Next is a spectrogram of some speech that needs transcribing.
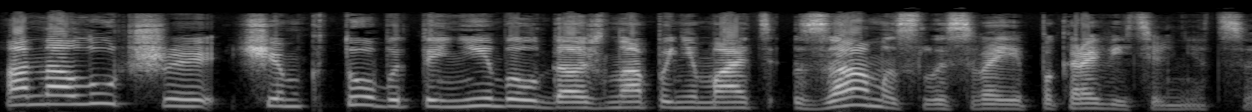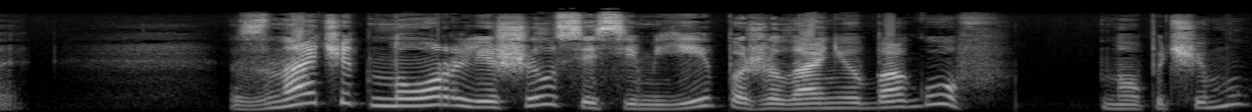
Она лучше, чем кто бы ты ни был, должна понимать замыслы своей покровительницы. Значит, Нор лишился семьи по желанию богов. Но почему?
